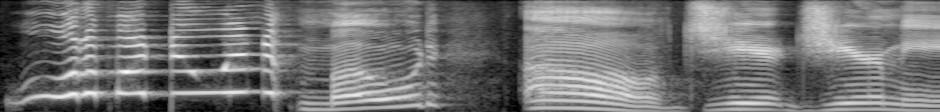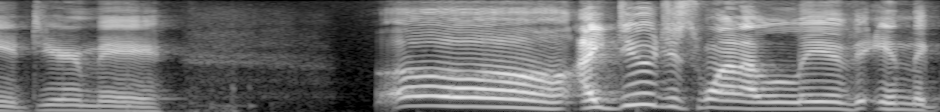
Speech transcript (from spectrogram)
what am I doing? mode. Oh, dear, dear me, dear me. Oh, I do just want to live in the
